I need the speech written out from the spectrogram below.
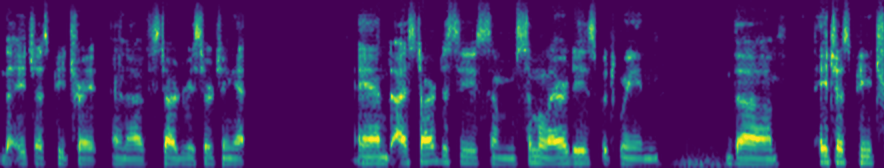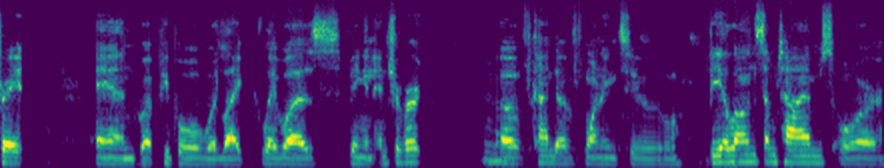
the HSP trait and I've started researching it. And I started to see some similarities between the HSP trait and what people would like label as being an introvert mm-hmm. of kind of wanting to be alone sometimes or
